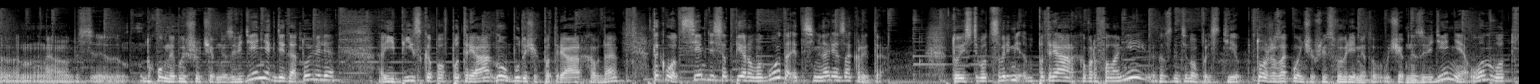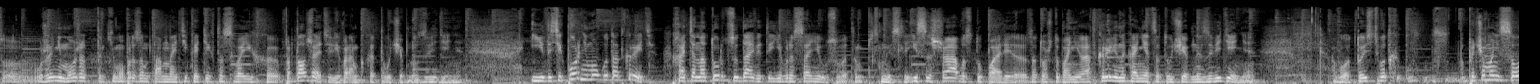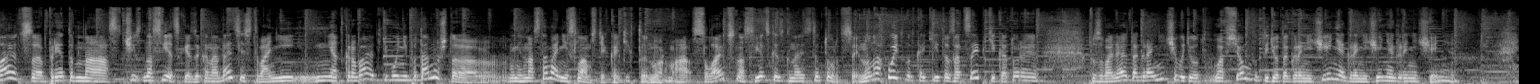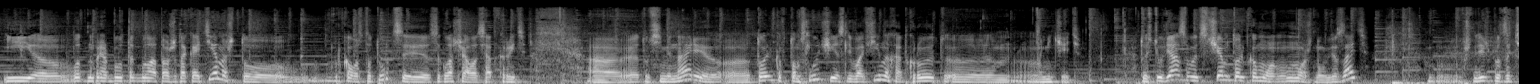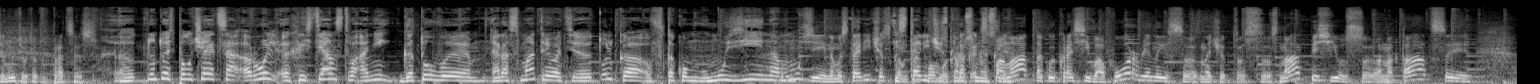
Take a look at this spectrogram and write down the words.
духовное высшее учебное заведение, где готовили епископов, патриар... ну, будущих патриархов, да. Так вот, с 71 года эта семинария закрыта. То есть вот современ... патриарх Варфоломей Константинопольский, тоже закончивший в свое время это учебное заведение, он вот э, уже не может таким образом там найти каких-то своих э, продолжателей в рамках этого учебного заведения. И до сих пор не могут открыть. Хотя на Турцию давит и Евросоюз в этом смысле. И США выступали за то, чтобы они открыли наконец это учебное заведение. Вот, то есть вот, причем они ссылаются при этом на, на светское законодательство, они не открывают его не потому, что не на основании исламских каких-то норм, а ссылаются на светское законодательство Турции. Но находят вот какие-то зацепки, которые позволяют ограничивать, вот во всем вот идет ограничение, ограничение, ограничение. И э, вот, например, была тоже такая тема, что руководство Турции соглашалось открыть э, эту семинарию э, только в том случае, если в Афинах откроют мечеть. То есть увязывают с чем только можно увязать, лишь бы затянуть вот этот процесс. Э, ну, то есть, получается, роль христианства они готовы рассматривать э, только в таком музейном... В музейном, историческом, историческом таком, вот, как смысле. экспонат, такой красиво оформленный, с, значит, с, с надписью, с аннотацией.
